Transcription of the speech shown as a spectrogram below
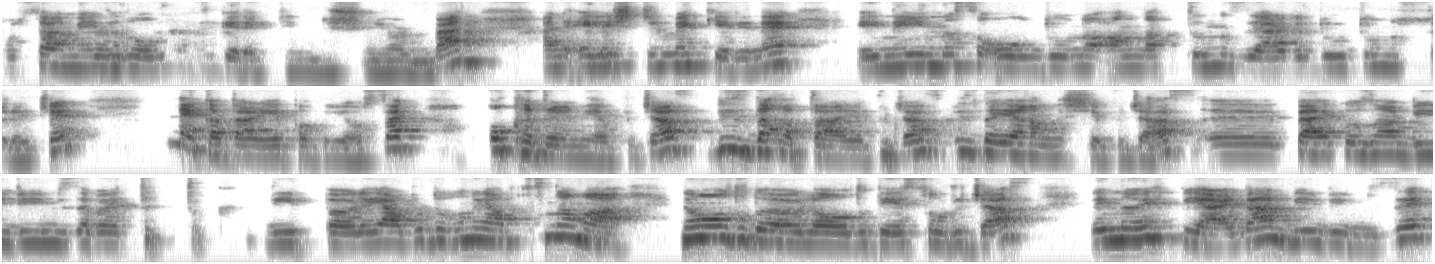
sosyal medyada evet. olmamız gerektiğini düşünüyorum ben. Hani eleştirmek yerine e, neyin nasıl olduğunu anlattığımız yerde durduğumuz sürece ne kadar yapabiliyorsak o kadarını yapacağız. Biz de hata yapacağız. Biz de yanlış yapacağız. Ee, belki o zaman birbirimize böyle tık tık deyip böyle ya burada bunu yaptın ama ne oldu da öyle oldu diye soracağız. Ve naif bir yerden birbirimizi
